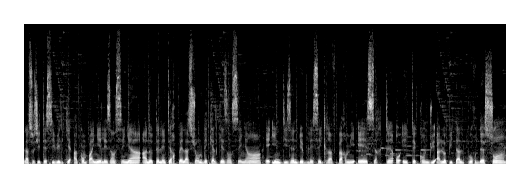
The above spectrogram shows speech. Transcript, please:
La société civile qui accompagnait les enseignants a noté l'interpellation de quelques enseignants et une dizaine de blessés graves Parmi eux, certains ont été conduits à l'hôpital pour des soins.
